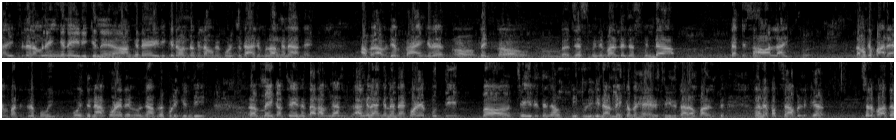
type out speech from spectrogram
ലൈഫിൽ നമ്മൾ എങ്ങനെ ഇരിക്കുന്നത് അങ്ങനെ ഇരിക്കുന്നുണ്ടെങ്കിൽ നമുക്ക് കുറച്ച് കാര്യങ്ങളും തന്നെ അവർ ഭയങ്കര ലൈക്ക് ജസ്മിന് പറഞ്ഞ ജസ്മിന്റെ ദറ്റ് ഇസ് ഹവർ ലൈഫ് നമുക്ക് പറയാൻ പറ്റത്തില്ല പോയി പോയിട്ട് ഞാൻ കുറെ ഞാൻ അവിടെ കുളിക്കുന്തി മേക്കപ്പ് ചെയ്ത് തരാം. ഞാൻ അങ്ങനെ അങ്ങനെ ഞാൻ കുറെ ബുദ്ധി ചെയ്തിട്ട് ഞാൻ ഈ കുളിക്കും ഞാൻ മേക്കപ്പ് ഹെയർ ചെയ്ത് തരാം പറഞ്ഞിട്ട് അങ്ങനെ. പക്ഷെ അവൾക്ക് ചിലപ്പോ അത്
